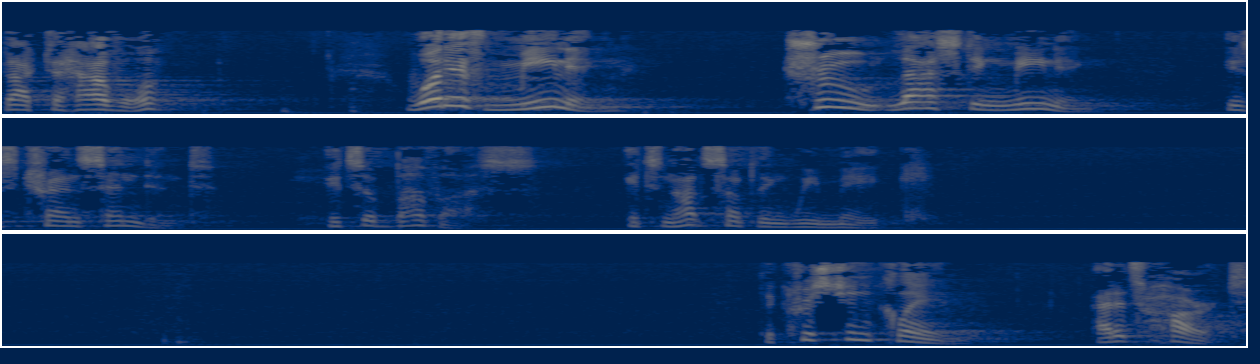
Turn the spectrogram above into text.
back to Havel, what if meaning, true, lasting meaning, is transcendent? It's above us. It's not something we make. The Christian claim, at its heart,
